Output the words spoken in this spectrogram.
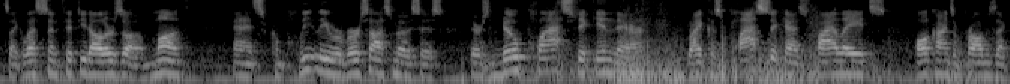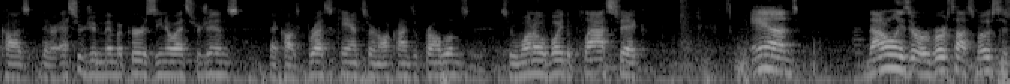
it's like less than fifty dollars a month, and it's completely reverse osmosis. There's no plastic in there, right? Because plastic has phthalates, all kinds of problems that cause that are estrogen mimickers, xenoestrogens that cause breast cancer and all kinds of problems. So we want to avoid the plastic. And not only is it reverse osmosis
